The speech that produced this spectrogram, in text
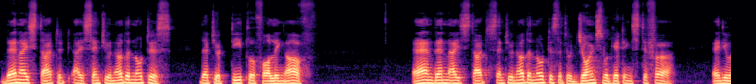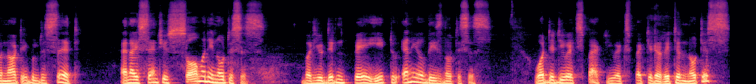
Then I started I sent you another notice that your teeth were falling off. And then I start sent you another notice that your joints were getting stiffer and you were not able to sit. And I sent you so many notices, but you didn't pay heed to any of these notices. What did you expect? You expected a written notice,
